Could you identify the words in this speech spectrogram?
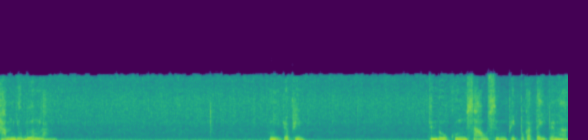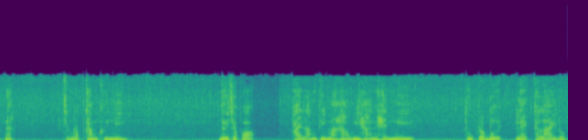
ค้ำอยู่เบื้องหลัง นี่ระพินฉันดูคุณเศร้าซึมผิดปกติไปมากนะสำหรับค่ำคืนนี้ โดยเฉพาะภายหลังที่มหาวิหารแห่งนี้ ถูกระเบิดแหลกทลายลง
